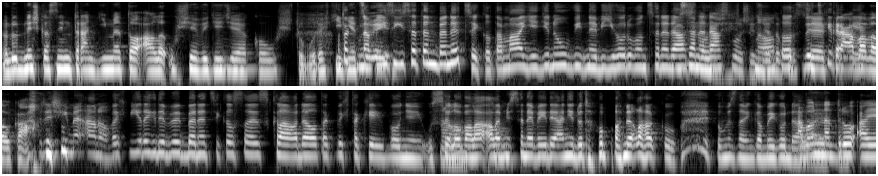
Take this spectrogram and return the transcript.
No do dneška s ním trandíme to, ale už je vidět, že Hmm. jako už to bude chtít tak něco nabízí se ten benecykl, tam má jedinou vý- nevýhodu, on se nedá se složit. nedá složit, no, že to, prostě je vždycky kráva velká. Řešíme, ano, ve chvíli, kdyby benecykl se skládal, tak bych taky o něj usilovala, No, ale no. mě se nevejde ani do toho paneláku. Vůbec nevím, kam bych ho A dala. on na, jako. dru- a je,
